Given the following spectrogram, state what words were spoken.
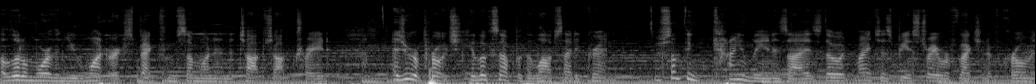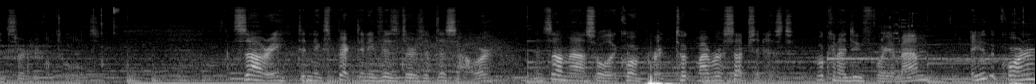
A little more than you'd want or expect from someone in the chop shop trade. As you approach, he looks up with a lopsided grin. There's something kindly in his eyes, though it might just be a stray reflection of chrome and surgical tools. Sorry, didn't expect any visitors at this hour. And some asshole at corporate took my receptionist. What can I do for you, ma'am? Are you the coroner?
